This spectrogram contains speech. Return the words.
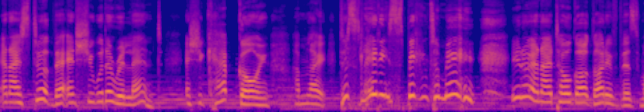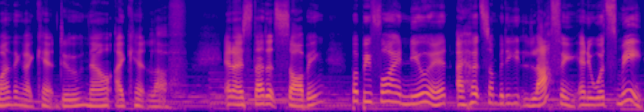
And I stood there and she wouldn't relent. And she kept going. I'm like, this lady is speaking to me. You know, and I told God, God, if there's one thing I can't do now, I can't laugh. And I started sobbing. But before I knew it, I heard somebody laughing and it was me.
